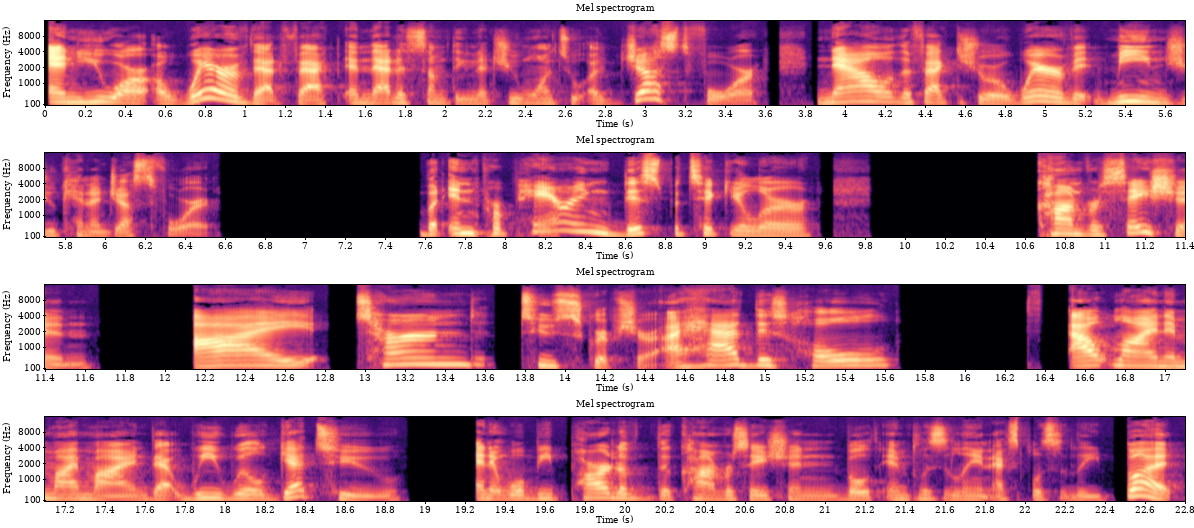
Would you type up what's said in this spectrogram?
and you are aware of that fact and that is something that you want to adjust for, now the fact that you're aware of it means you can adjust for it. But in preparing this particular conversation, I turned to scripture. I had this whole outline in my mind that we will get to and it will be part of the conversation both implicitly and explicitly. But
